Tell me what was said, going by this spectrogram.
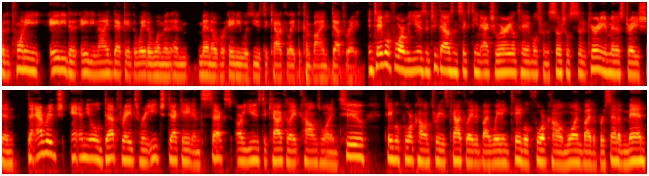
For the 2080 to 89 decade, the weight of women and men over 80 was used to calculate the combined death rate. In Table 4, we use the 2016 actuarial tables from the Social Security Administration. The average annual death rates for each decade and sex are used to calculate columns 1 and 2 Table 4, column 3 is calculated by weighting Table 4, column 1 by the percent of men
